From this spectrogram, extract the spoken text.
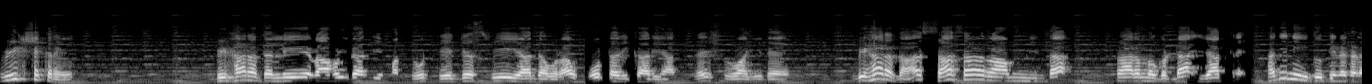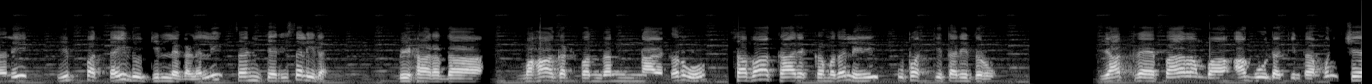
ವೀಕ್ಷಕರೇ, ಬಿಹಾರದಲ್ಲಿ ರಾಹುಲ್ ಗಾಂಧಿ ಮತ್ತು ತೇಜಸ್ವಿ ಯಾದವ್ ಅವರ ವೋಟಾಧಿಕಾರಿ ಯಾತ್ರೆ ಶುರುವಾಗಿದೆ. ಬಿಹಾರದ ಸಾಸಾರಾಮ್ನಿಂದ ಪ್ರಾರಂಭಗೊಂಡ ಯಾತ್ರೆ ಹದಿನೈದು ದಿನಗಳಲ್ಲಿ ಇಪ್ಪತ್ತೈದು ಜಿಲ್ಲೆಗಳಲ್ಲಿ ಸಂಚರಿಸಲಿದೆ. ಬಿಹಾರದ ಮಹಾಗಠಬಂಧನ್ ನಾಯಕರು ಸಭಾ ಕಾರ್ಯಕ್ರಮದಲ್ಲಿ ಉಪಸ್ಥಿತರಿದ್ದರು. ಯಾತ್ರೆ ಪ್ರಾರಂಭ ಆಗುವುದಕ್ಕಿಂತ ಮುಂಚೆ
